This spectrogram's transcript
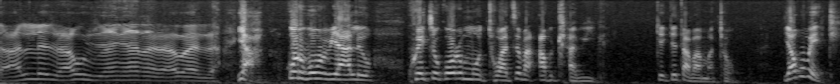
a le ja o ja nyana ga bala. Ya ko re bo bo bjale hwetše ko re motho wa tseba a botlhabile. Ke ke taba mathomo. Ya bobedi.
